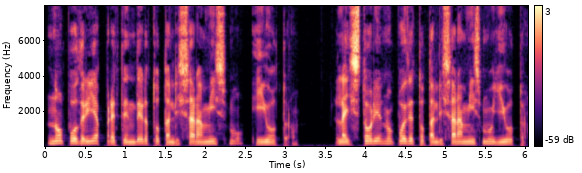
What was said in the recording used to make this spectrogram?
no podría pretender totalizar a mismo y otro. La historia no puede totalizar a mismo y otro,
